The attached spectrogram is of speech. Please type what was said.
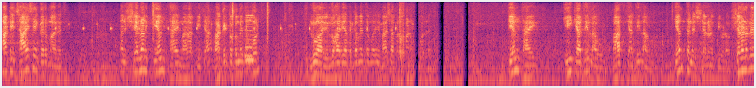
ખાટી છાય છે, ઘરમાં નથી. અને શેલણ કેમ થાય મારા પિતા ભાખરી તો ગમે તે બોલ. લુહારી, લુહારિયા તો ગમે તે ભાષા પ્રમાણે બોલે. કેમ થાય? ઘી ક્યાંથી લાવવું ભાત ક્યાંથી લાવવું કેમ તને શેલણ પીવડાવ? શેલણ એટલે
